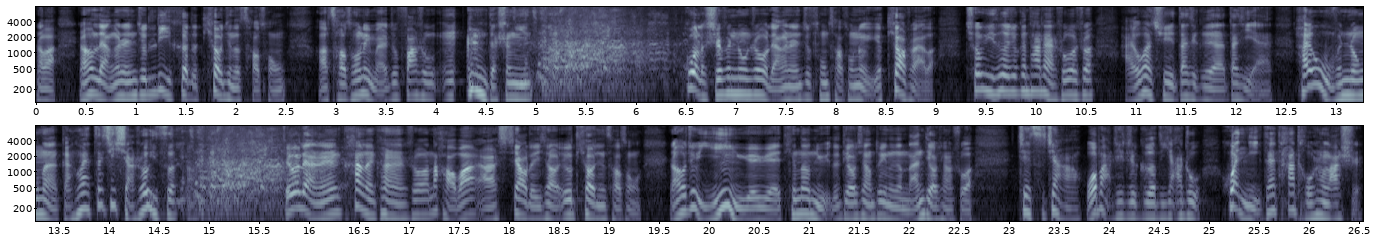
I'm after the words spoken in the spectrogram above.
道吧？然后两个人就立刻的跳进了草丛啊，草丛里面就发出嗯的声音。过了十分钟之后，两个人就从草丛里又跳出来了。丘比特就跟他俩说说：“哎呦我去，大姐哥大姐，还有五分钟呢，赶快再去享受一次。”啊结果两人看了看，说：“那好吧。”啊，笑了一笑，又跳进草丛，然后就隐隐约约听到女的雕像对那个男雕像说。这次这样啊，我把这只鸽子压住，换你在他头上拉屎，知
